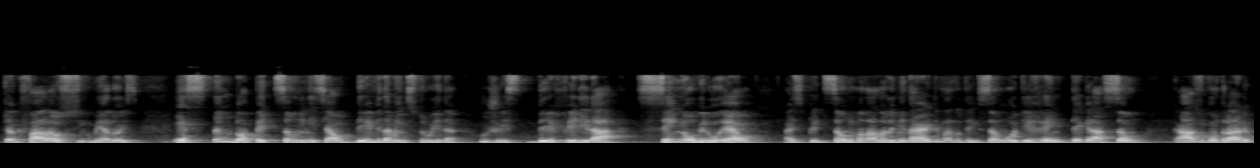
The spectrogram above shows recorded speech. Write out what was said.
que é o que fala o 562. Estando a petição inicial devidamente instruída, o juiz deferirá, sem ouvir o réu, a expedição do mandado liminar de manutenção ou de reintegração. Caso contrário,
